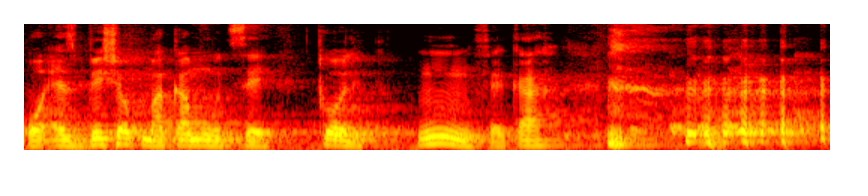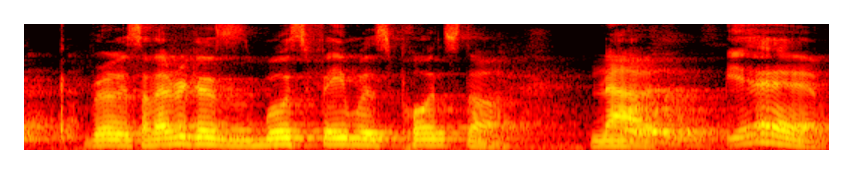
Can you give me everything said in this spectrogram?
or as Bishop Makamu would say, call him, Feka. Bro, South Africa's most famous porn star. Now, yeah,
